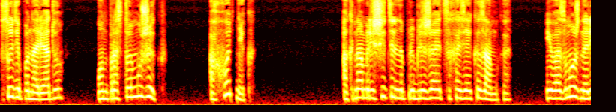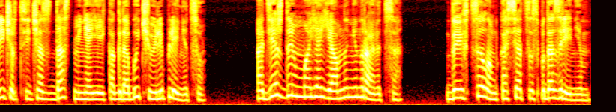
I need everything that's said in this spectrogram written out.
Судя по наряду, он простой мужик. Охотник — а к нам решительно приближается хозяйка замка. И, возможно, Ричард сейчас сдаст меня ей как добычу или пленницу. Одежда им моя явно не нравится. Да и в целом косятся с подозрением.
